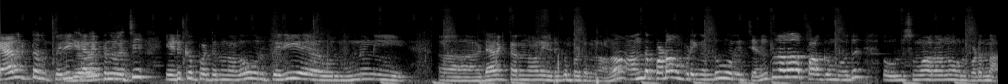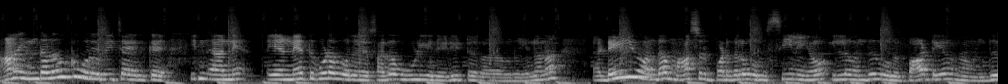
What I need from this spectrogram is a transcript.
கேரக்டர் பெரிய கேரக்டர் வச்சு எடுக்கப்பட்டிருந்தாலும் ஒரு பெரிய ஒரு முன்னணி டேரக்டர்னால எடுக்கப்பட்டிருந்தாலும் அந்த படம் அப்படிங்கிறது ஒரு ஜென்ரலாக பார்க்கும்போது ஒரு சுமாரான ஒரு படம் தான். ஆனால் இந்த அளவுக்கு ஒரு ரீச் ஆகிருக்கு நேற்று கூட ஒரு சக ஊழியர் எடிட்டர் ஒரு என்னன்னா டெய்லியும் வந்தால் மாஸ்டர் படத்தில் ஒரு சீனையோ இல்லை வந்து ஒரு பாட்டையோ நான் வந்து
